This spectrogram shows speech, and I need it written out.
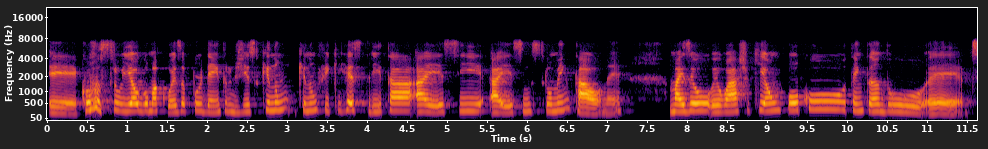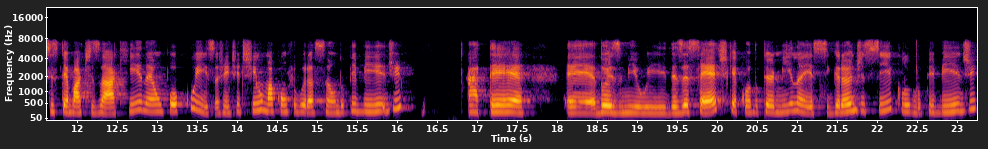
é, construir alguma coisa por dentro disso que não, que não fique restrita a esse, a esse instrumental, né? Mas eu, eu acho que é um pouco tentando é, sistematizar aqui, né? Um pouco isso. A gente tinha uma configuração do PIBID até é, 2017, que é quando termina esse grande ciclo do PIBID,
